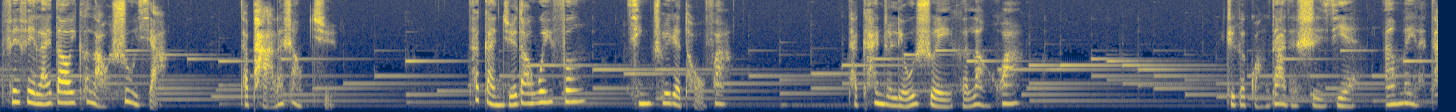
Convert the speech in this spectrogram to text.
菲菲来到一棵老树下，他爬了上去。他感觉到微风。轻吹着头发，他看着流水和浪花，这个广大的世界安慰了他。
